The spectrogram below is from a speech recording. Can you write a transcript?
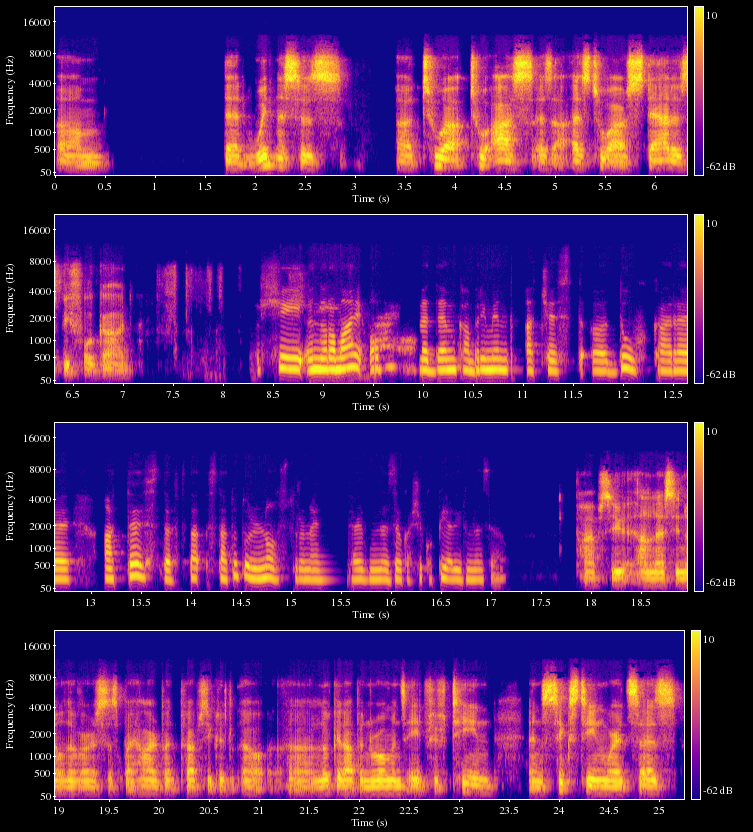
um, that witnesses uh, to, our, to us as, as to our status before God. Și în Romani 8 vedem că am primit acest uh, Duh care atestă sta- statutul nostru înaintea lui Dumnezeu ca și copii al lui Dumnezeu. Perhaps you, unless you know the verses by heart, but perhaps you could uh, uh, look it up in Romans 8 15 and 16, where it says,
